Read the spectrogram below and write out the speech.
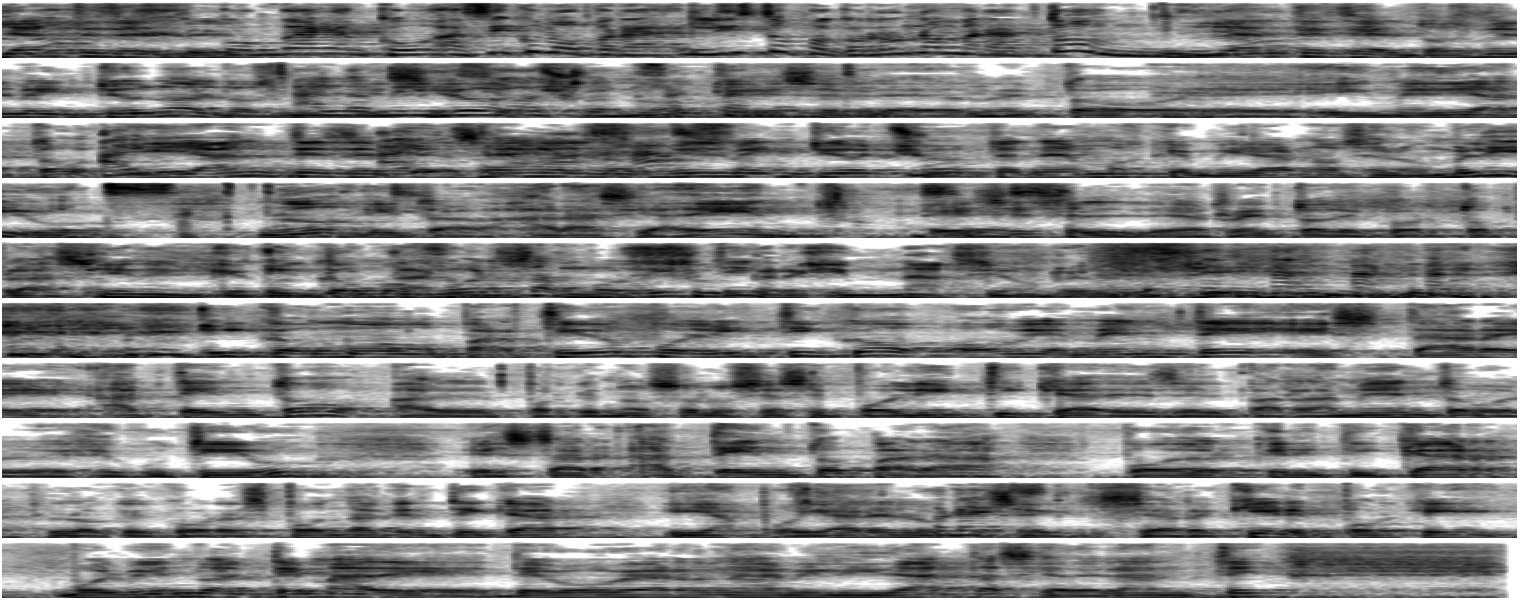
Y antes del- Con ganas- con- así como para listos para correr una maratón. Y ¿no? antes del 2021 al 2018, 2018, ¿no? que es el reto eh, inmediato. Hay- y antes de pensar en el trabajazo, 2028 tenemos que mirarnos el ombligo. ¿no? y trabajar hacia adentro. Así Ese es. es el reto de corto plazo. Tienen que y como fuerza un, política super gimnasio en realidad. y como partido político, obviamente, estar eh, atento al, porque no solo se hace política desde el Parlamento o el Ejecutivo, estar atento para poder criticar lo que corresponda criticar y apoyar en lo Por que se, se requiere. Porque volviendo al tema de, de gobernabilidad hacia adelante,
